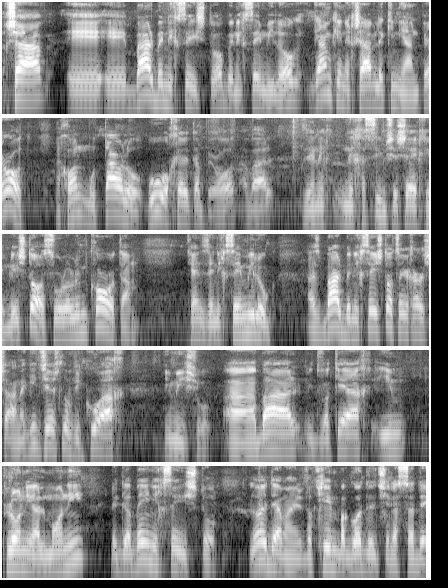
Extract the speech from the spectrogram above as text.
עכשיו, אה, אה, בעל בנכסי אשתו, בנכסי מילוג, גם כן נחשב לקניין פירות, נכון? מותר לו, הוא אוכל את הפירות, אבל זה נכסים ששייכים לאשתו, אסור לו למכור אותם, כן? זה נכסי מילוג. אז בעל בנכסי אשתו צריך הרשעה. נגיד שיש לו ויכוח עם מישהו. הבעל מתווכח עם פלוני אלמוני לגבי נכסי אשתו. לא יודע מה, הם מתווכחים בגודל של השדה.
